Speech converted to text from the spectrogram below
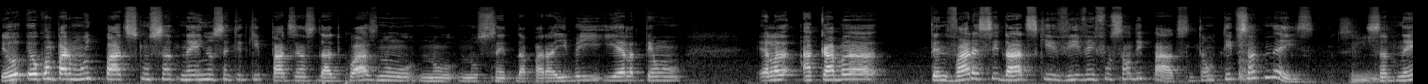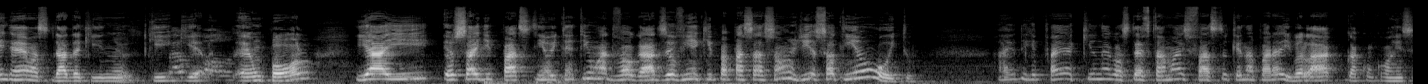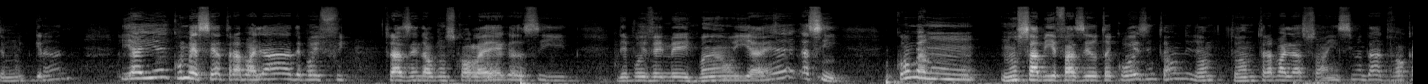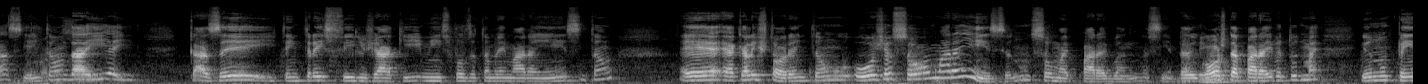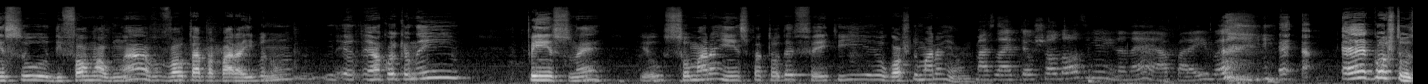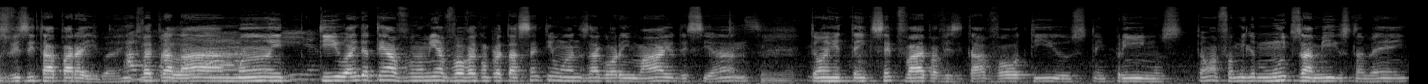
eu, eu comparo muito Patos com Santo Inês, no sentido que Patos é uma cidade quase no, no, no centro da Paraíba e, e ela tem um. Ela acaba tendo várias cidades que vivem em função de Patos. Então, tipo Santo Inês. Sim. Santo Inês né, é uma cidade aqui no, que, É um que é, polo. é um polo. E aí eu saí de Patos, tinha 81 advogados, eu vim aqui para passar só uns dias, só tinha oito. Aí eu digo, pai, aqui o negócio deve estar mais fácil do que na Paraíba. Lá a concorrência é muito grande. E aí comecei a trabalhar, depois fui trazendo alguns colegas e depois veio meu irmão. E aí, assim, como eu não, não sabia fazer outra coisa, então vamos, vamos trabalhar só em cima da advocacia. Então daí aí casei, tenho três filhos já aqui, minha esposa também é maranhense, então é, é, aquela história. Então, hoje eu sou maranhense, eu não sou mais paraibano, assim, eu gosto da Paraíba, tudo, mas eu não penso de forma alguma, ah, vou voltar para Paraíba, não, eu, é uma coisa que eu nem penso, né? Eu sou maranhense para todo efeito e eu gosto do Maranhão. Mas lá é teu xodózinho ainda, né? A Paraíba. É, é gostoso visitar a Paraíba. A gente a vai para lá, mãe, família. tio. Ainda tem a, a minha avó vai completar 101 anos agora em maio desse ano. Sim. Então a gente tem que sempre vai para visitar a avó, tios, tem primos. Então a família, muitos amigos também.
